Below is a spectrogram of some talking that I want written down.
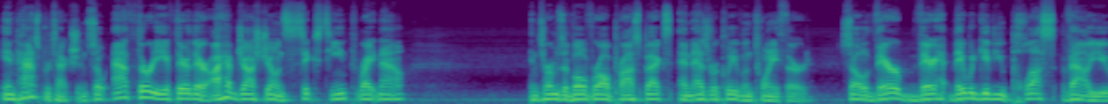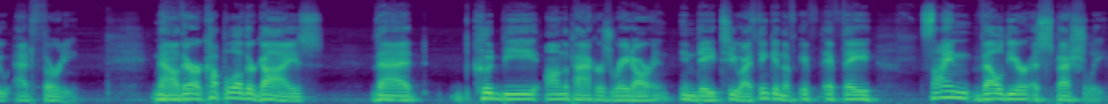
in pass protection. So at 30, if they're there, I have Josh Jones 16th right now in terms of overall prospects and Ezra Cleveland 23rd. So they're, they they would give you plus value at 30. Now, there are a couple other guys that could be on the Packers' radar in, in day two. I think in the if, if they sign Veldheer especially,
